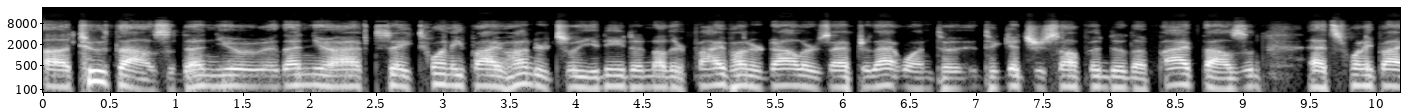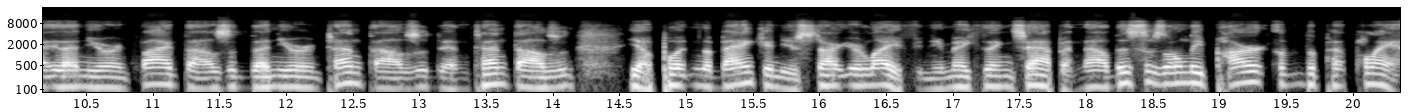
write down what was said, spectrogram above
uh, 2000 then you then you have to take 2500 so you need another $500 after that one to, to get yourself into the 5000 that's 25 then you earn 5000 then you earn 10000 and 10000 you put in the bank and you start your life and you make things happen. Now this is only part of the plan.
